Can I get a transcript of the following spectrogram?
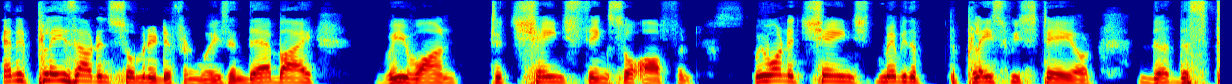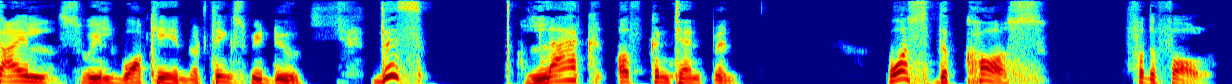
And it plays out in so many different ways. And thereby, we want to change things so often. We want to change maybe the, the place we stay or the, the styles we'll walk in or things we do. This lack of contentment was the cause for the fall.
